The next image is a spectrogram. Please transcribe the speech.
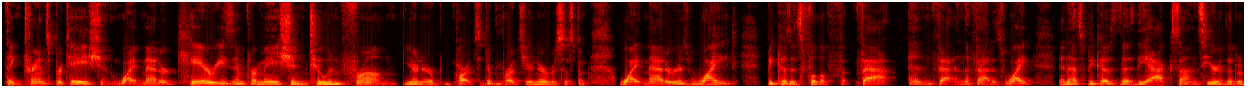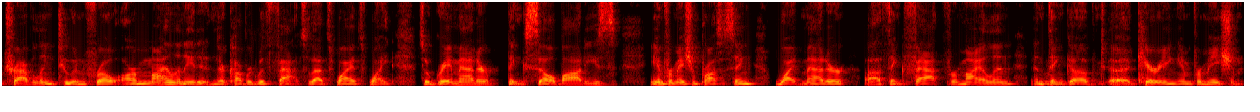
think transportation. White matter carries information to and from your nerve parts, different parts of your nervous system. White matter is white because it's full of fat, and fat and the fat is white, and that's because the, the axons here that are traveling to and fro are myelinated and they're covered with fat, so that's why it's white. So gray matter, think cell bodies, information processing. White matter, uh, think fat for myelin, and think of uh, carrying information.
